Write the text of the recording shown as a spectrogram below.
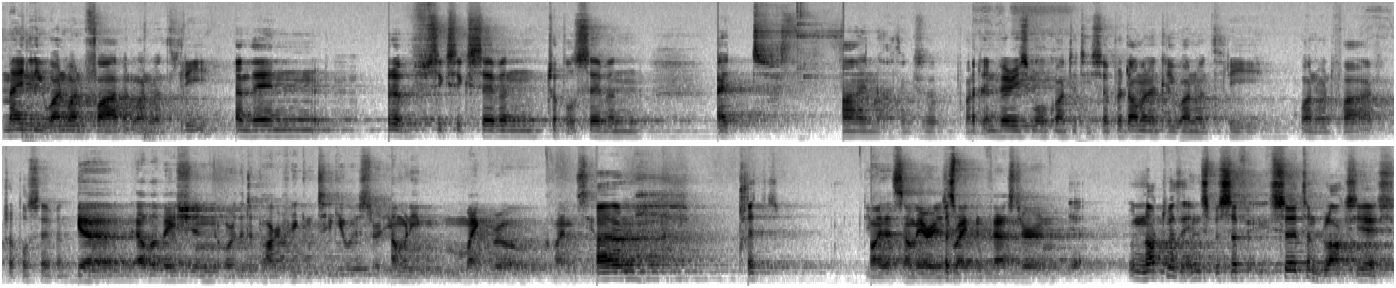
mainly 115 and 113, and then a bit of 667, 777, 89, I think so, but in very small quantities. So, predominantly 113, 115, 777. The uh, elevation or the topography contiguous, or do you, how many microclimates do you, Um, it, do you find that some areas ripen faster and Yeah, not within specific certain blocks. Yes,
